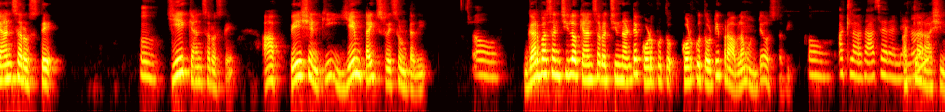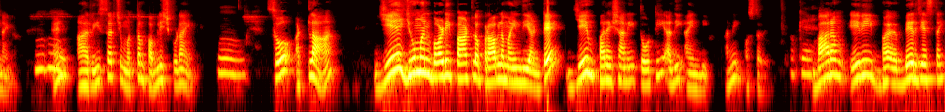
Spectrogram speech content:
క్యాన్సర్ వస్తే ఏ క్యాన్సర్ వస్తే ఆ పేషెంట్కి ఏం టైప్ స్ట్రెస్ ఉంటుంది? గర్భసంచిలో క్యాన్సర్ వచ్చిందంటే కొడుకుతో కొడుకుతోటి ప్రాబ్లం ఉంటే వస్తుంది. అట్లా రాశారండి అట్లా రాసిండు ఆయన అండ్ ఆ రీసెర్చ్ మొత్తం పబ్లిష్ కూడా అయింది. సో అట్లా ఏ హ్యూమన్ బాడీ పార్ట్లో ప్రాబ్లం అయింది అంటే ఏం పరేషాని తోటి అది అయింది అని వస్తుంది. భారం ఏవి బేర్ చేస్తాయి?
